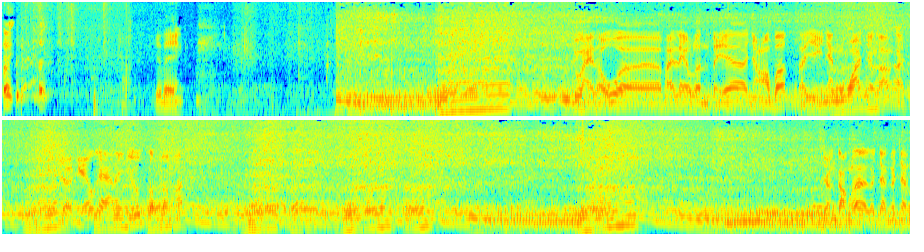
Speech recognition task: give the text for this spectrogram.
Ê, ê. cái đèn. Chú hai thủ ờ, phải leo lên tỉa nhỏ bớt tại vì nhanh quá trời lớn rồi. Giờ kéo ra nó dướng tùm lum hết. Vẫn còn đó có chân có chân.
